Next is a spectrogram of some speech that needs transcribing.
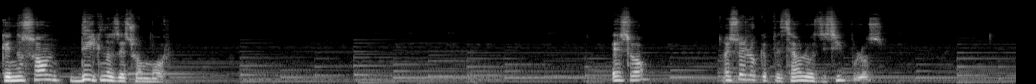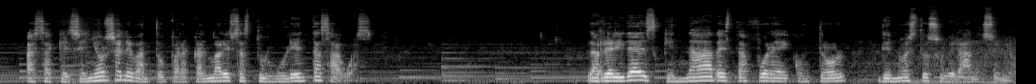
que no son dignos de su amor. Eso, eso es lo que pensaron los discípulos hasta que el Señor se levantó para calmar esas turbulentas aguas. La realidad es que nada está fuera de control de nuestro soberano Señor.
